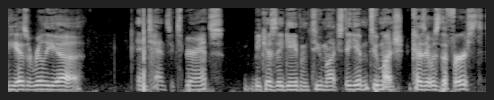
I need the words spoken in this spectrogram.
he has a really uh, intense experience because they gave him too much. They gave him too much because it was the first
